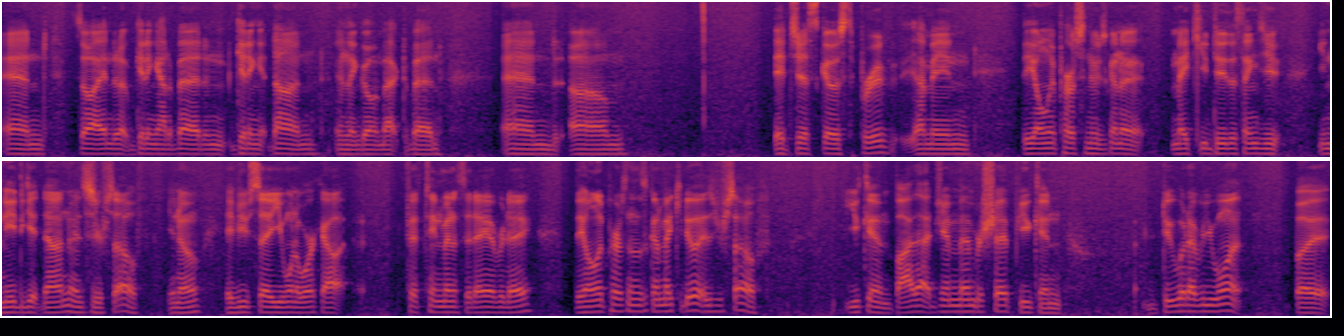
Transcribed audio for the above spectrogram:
And so I ended up getting out of bed and getting it done, and then going back to bed. And um, it just goes to prove, I mean, the only person who's gonna make you do the things you you need to get done is yourself. You know, if you say you want to work out 15 minutes a day every day, the only person that's gonna make you do it is yourself you can buy that gym membership, you can do whatever you want, but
